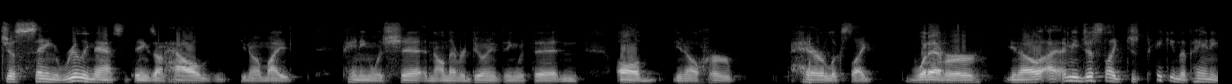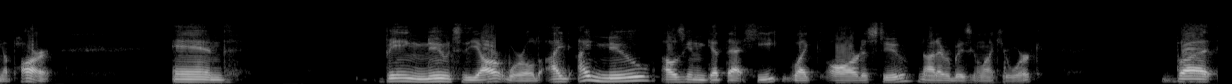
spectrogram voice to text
just saying really nasty things on how, you know, my painting was shit and I'll never do anything with it and all, you know, her hair looks like whatever, you know. I, I mean just like just picking the painting apart. And being new to the art world, I, I knew I was going to get that heat like all artists do. Not everybody's going to like your work. But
